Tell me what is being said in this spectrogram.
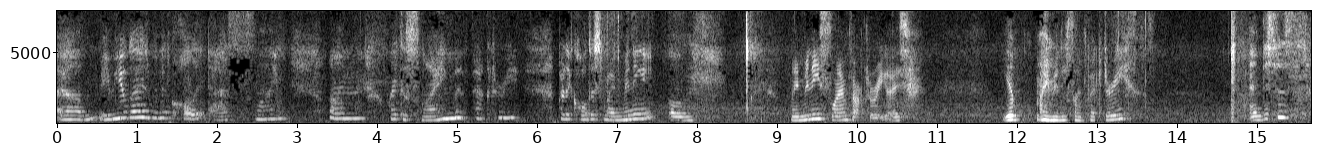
Um, maybe you guys want to call it as slime. Um, like a slime factory. But I call this my mini, um, my mini slime factory, guys. Yep, my mini slime factory. And this is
